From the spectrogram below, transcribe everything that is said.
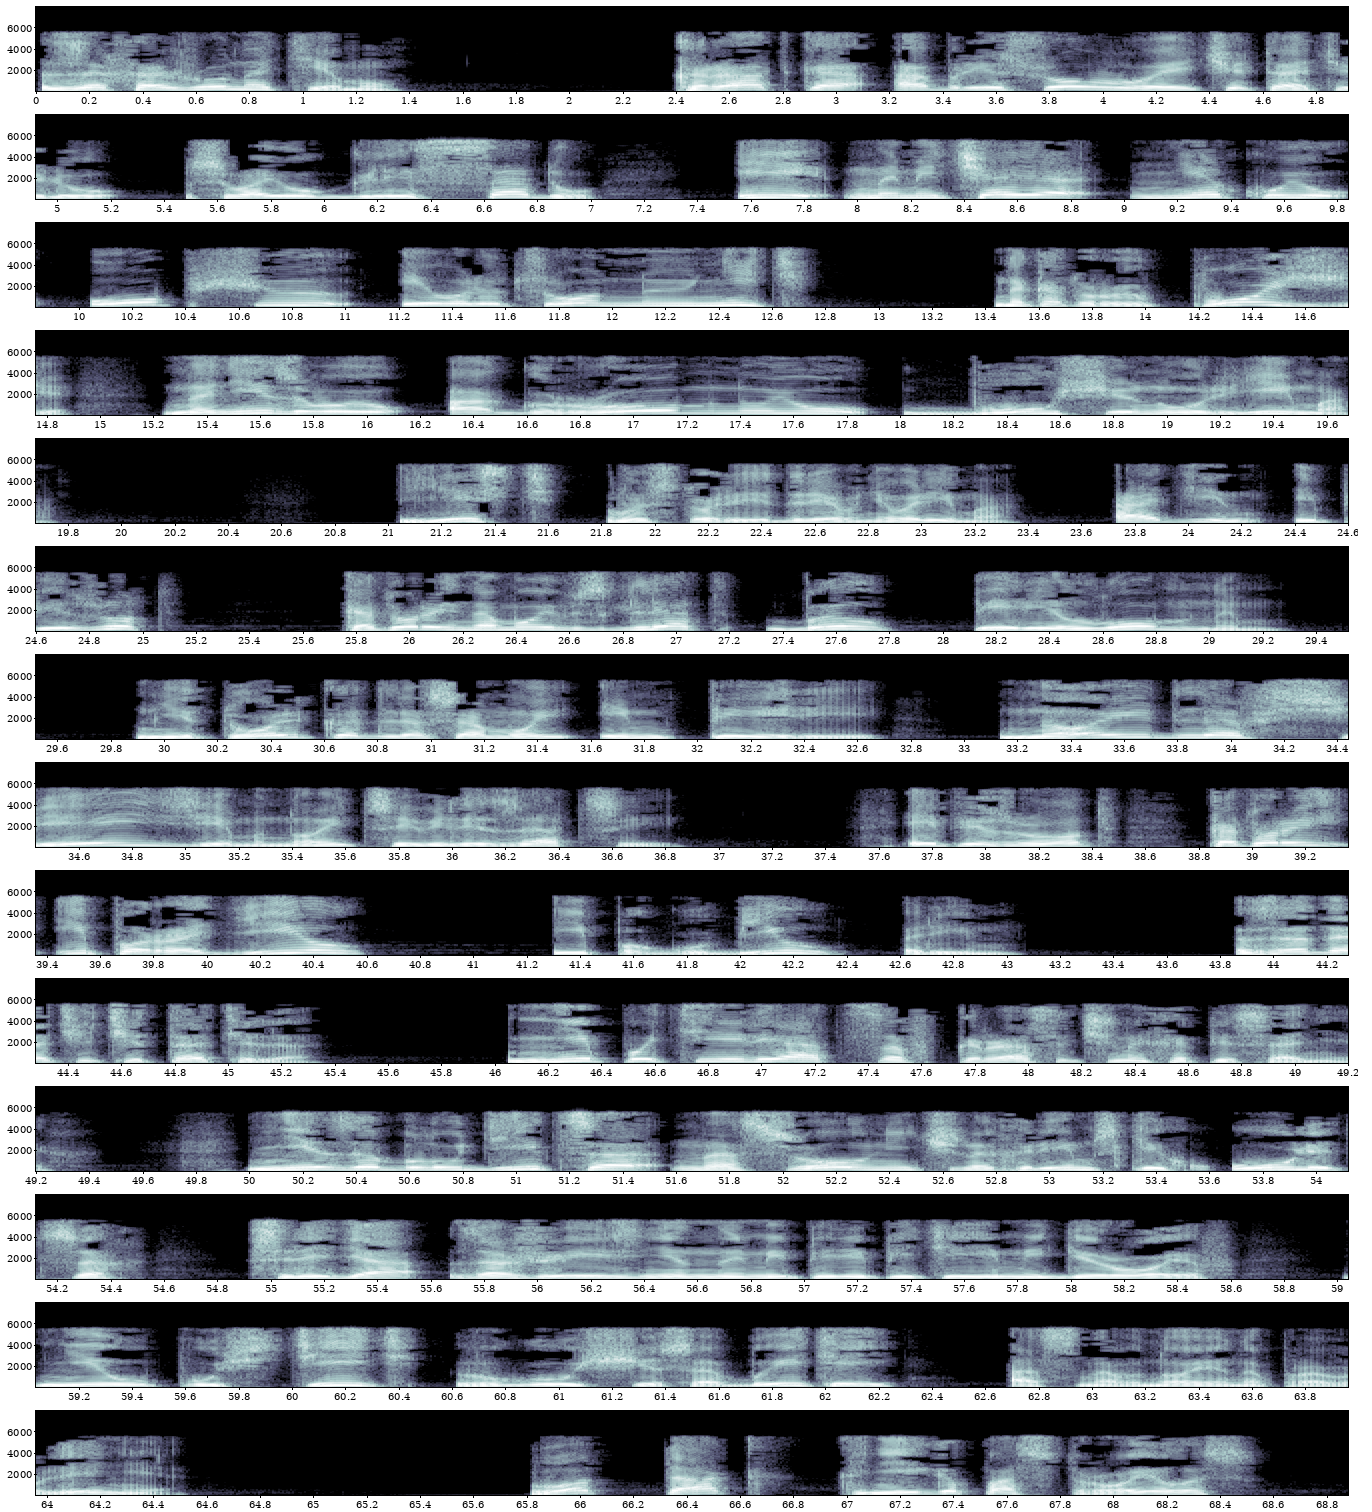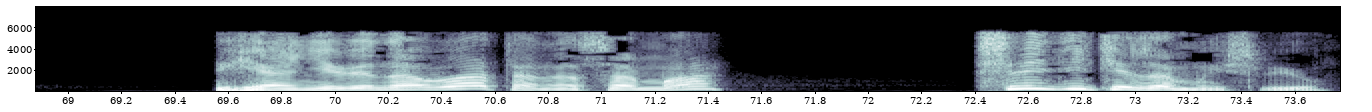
захожу на тему, кратко обрисовывая читателю свою глиссаду и намечая некую общую эволюционную нить, на которую позже нанизываю огромную бусину Рима. Есть в истории Древнего Рима один эпизод, который, на мой взгляд, был переломным не только для самой империи, но и для всей земной цивилизации. Эпизод, который и породил, и погубил Рим. Задача читателя — не потеряться в красочных описаниях, не заблудиться на солнечных римских улицах, следя за жизненными перипетиями героев, не упустить в гуще событий основное направление. Вот так книга построилась. Я не виноват, она сама. Следите за мыслью.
